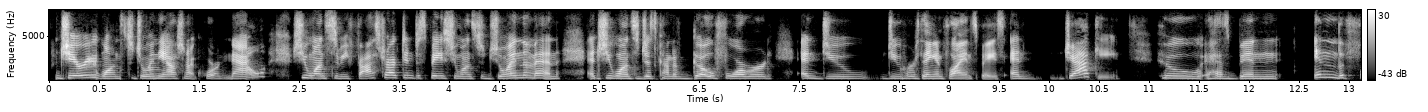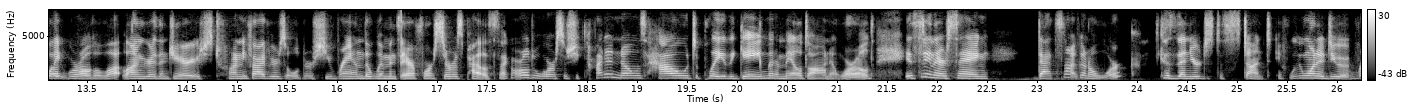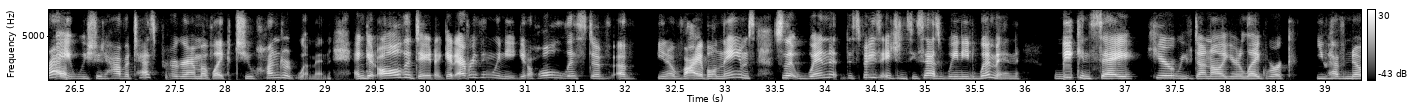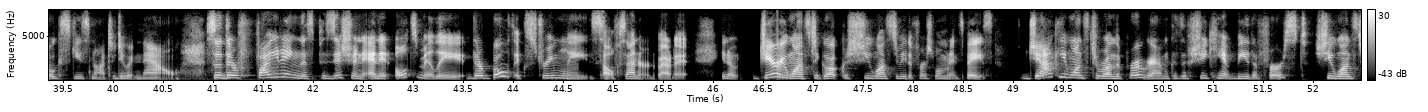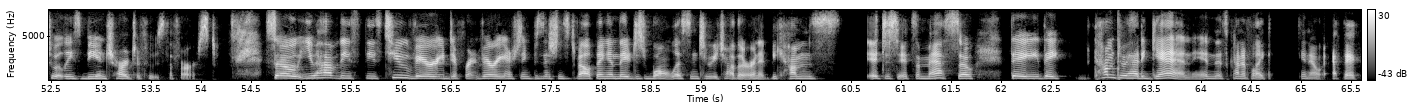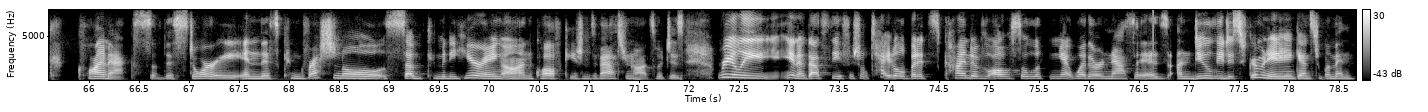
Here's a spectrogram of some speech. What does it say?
Jerrie wants to join the astronaut corps now. She wants to be fast tracked into space. She wants to join the men and she wants to just kind of go forward and do do her thing and fly in space. And Jackie, who has been in the flight world a lot longer than Jerrie. She's 25 years older. She ran the Women's Air Force Service Pilots Second World War, so she kind of knows how to play the game in a male dominant world. Is sitting there saying, that's not going to work because then you're just a stunt. If we want to do it oh. right, we should have a test program of like 200 women and get all the data, get everything we need, get a whole list of, of you know viable names so that when the space agency says we need women, we can say, here we've done all your legwork. You have no excuse not to do it now. So they're fighting this position, and it ultimately they're both extremely self-centered about it. You know, Jerrie wants to go up because she wants to be the first woman in space. Jackie wants to run the program because if she can't be the first, she wants to at least be in charge of who's the first. So you have these these two very different, very interesting positions developing, and they just won't listen to each other, and it becomes it just it's a mess. So they they come to a head again in this kind of like you know epic climax of this story in this congressional subcommittee hearing on qualifications of astronauts which is really you know that's the official title but it's kind of also looking at whether nasa is unduly discriminating against women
